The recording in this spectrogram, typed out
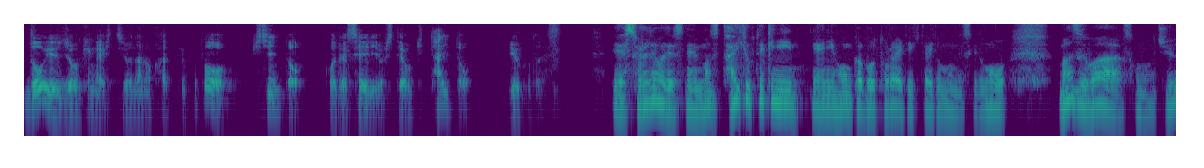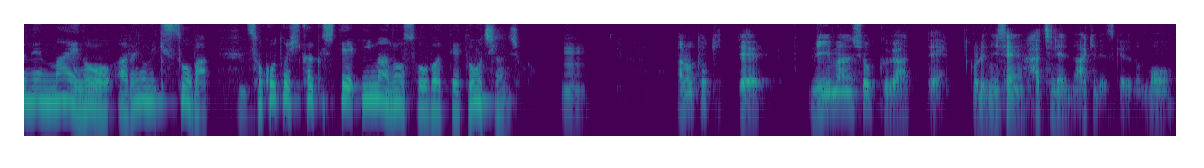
どういう条件が必要なのかっていうことをきちんとここで整理をしておきたいということです。それではですね、まず対極的に日本株を捉えていきたいと思うんですけども、まずはその10年前のアベノミクス相場、うん、そこと比較して今の相場ってどう違うんでしょうか、うん、あの時ってリーマンショックがあって、これ2008年の秋ですけれども、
